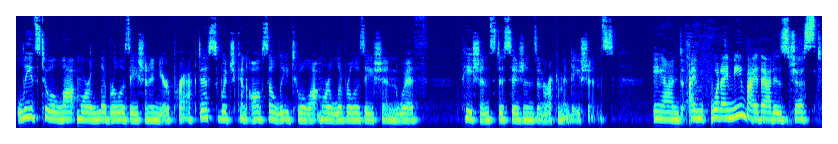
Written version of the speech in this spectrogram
leads to a lot more liberalization in your practice, which can also lead to a lot more liberalization with patients' decisions and recommendations. And I'm what I mean by that is just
